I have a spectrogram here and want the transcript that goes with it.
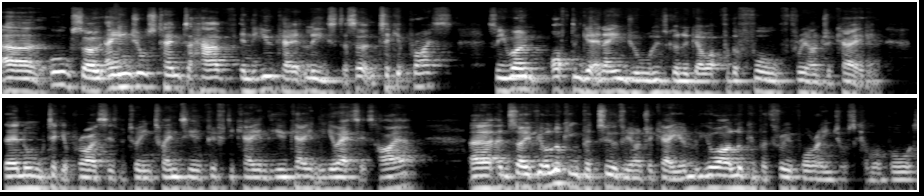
uh, also, angels tend to have, in the UK at least, a certain ticket price. So you won't often get an angel who's going to go up for the full 300k. Their normal ticket price is between 20 and 50k in the UK. In the US, it's higher. Uh, and so if you're looking for two or 300k, you, you are looking for three or four angels to come on board.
